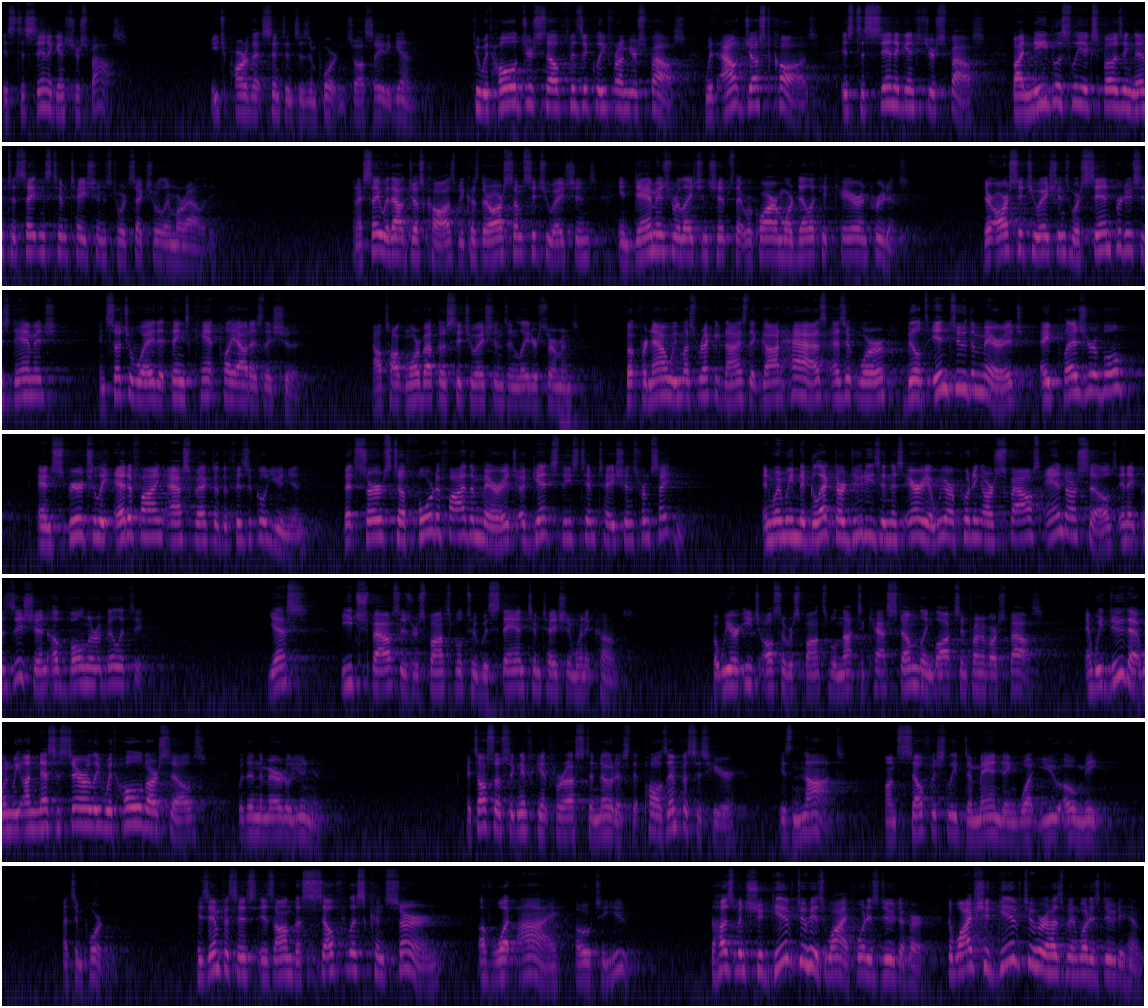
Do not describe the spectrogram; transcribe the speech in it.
is to sin against your spouse. Each part of that sentence is important, so I'll say it again. To withhold yourself physically from your spouse without just cause is to sin against your spouse by needlessly exposing them to Satan's temptations toward sexual immorality. And I say without just cause because there are some situations in damaged relationships that require more delicate care and prudence. There are situations where sin produces damage in such a way that things can't play out as they should. I'll talk more about those situations in later sermons. But for now, we must recognize that God has, as it were, built into the marriage a pleasurable and spiritually edifying aspect of the physical union that serves to fortify the marriage against these temptations from Satan. And when we neglect our duties in this area, we are putting our spouse and ourselves in a position of vulnerability. Yes, each spouse is responsible to withstand temptation when it comes. But we are each also responsible not to cast stumbling blocks in front of our spouse. And we do that when we unnecessarily withhold ourselves within the marital union. It's also significant for us to notice that Paul's emphasis here is not on selfishly demanding what you owe me. That's important. His emphasis is on the selfless concern of what I owe to you. The husband should give to his wife what is due to her. The wife should give to her husband what is due to him.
